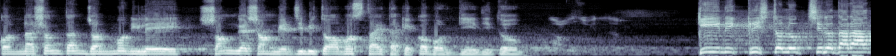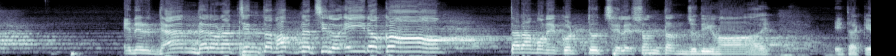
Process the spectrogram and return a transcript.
কন্যা সন্তান জন্ম নিলে সঙ্গে সঙ্গে জীবিত অবস্থায় তাকে কবর দিয়ে দিত। কি নিকৃষ্ট লোক ছিল তারা? এদের ধ্যান, ধারণা, চিন্তা, ভাবনা ছিল এই রকম তারা মনে করত, ছেলে সন্তান যদি হয়, এটাকে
